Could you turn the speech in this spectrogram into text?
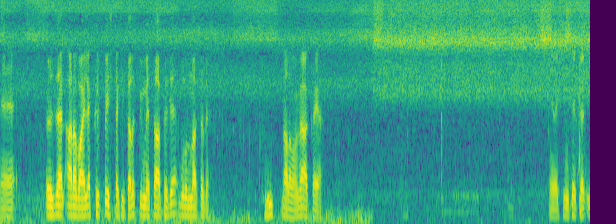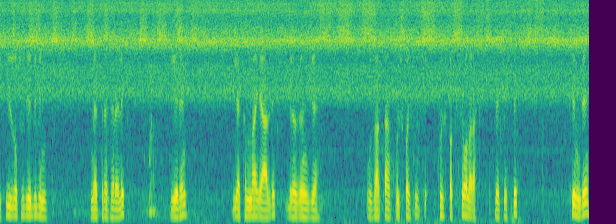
e, özel arabayla 45 dakikalık bir mesafede bulunmaktadır. Dalaman ve Akkaya. Evet şimdi tekrar 237 bin metrekarelik yerin yakınına geldik. Biraz önce uzaktan kuş bakışı, kuş bakışı olarak çekmiştik. Şimdi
